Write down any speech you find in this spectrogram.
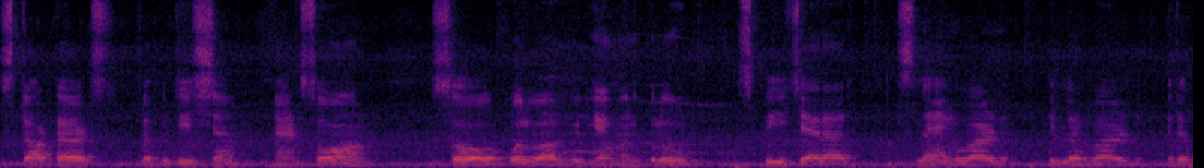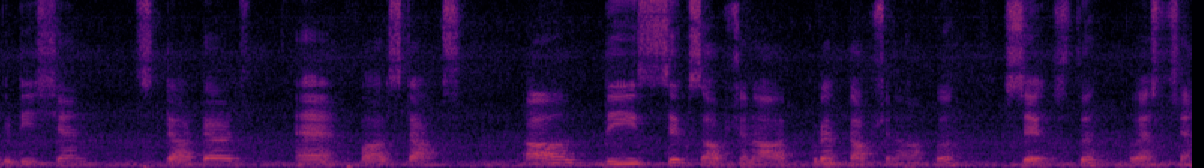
starters, repetition and so on. So verbatim include speech error, slang word, filler word, repetition, starters and false starts. All these six options are correct option of sixth question.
